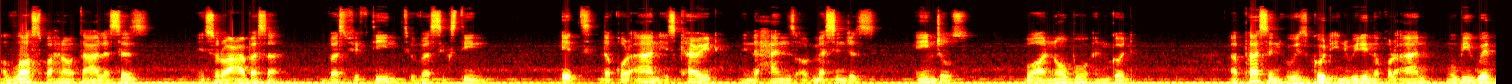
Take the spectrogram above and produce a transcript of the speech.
Allah subhanahu wa ta'ala says in Surah Abasa, verse 15 to verse 16, It, the Quran, is carried in the hands of messengers, angels, who are noble and good. A person who is good in reading the Quran will be with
